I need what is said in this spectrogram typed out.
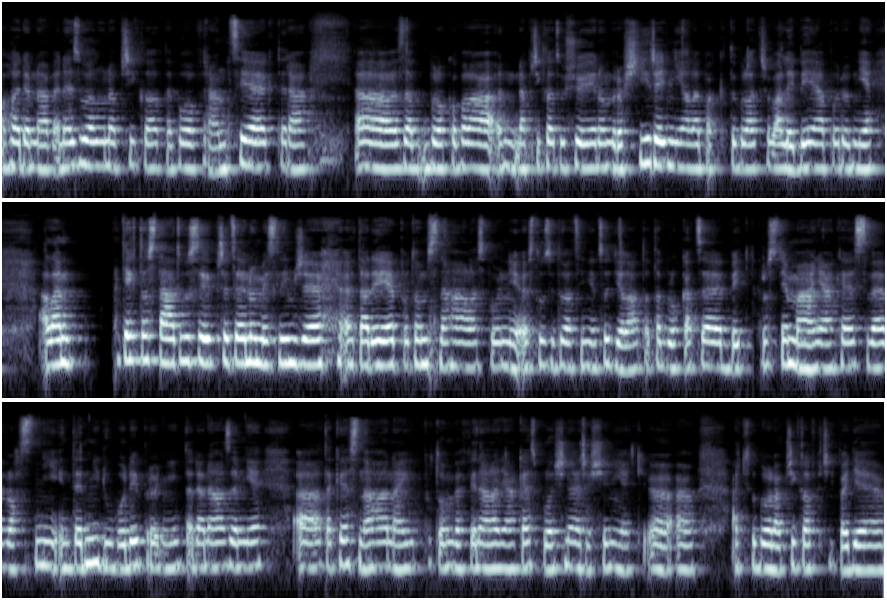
ohledem na Venezuelu například, nebo Francie, která uh, zablokovala například už jenom rozšíření, ale pak to byla třeba Libie a podobně. Ale těchto států si přece jenom myslím, že tady je potom snaha alespoň s tou situací něco dělat a ta blokace, byť prostě má nějaké své vlastní interní důvody pro ní, ta daná země, také snaha najít potom ve finále nějaké společné řešení, ať, ať to bylo například v případě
